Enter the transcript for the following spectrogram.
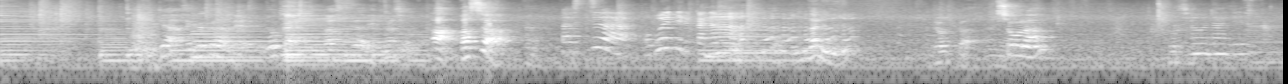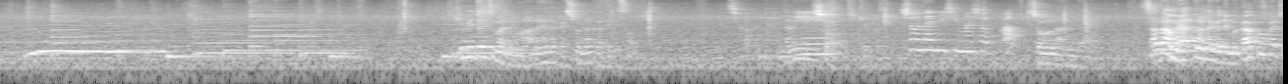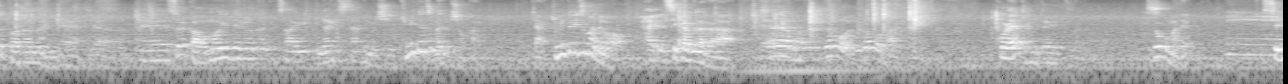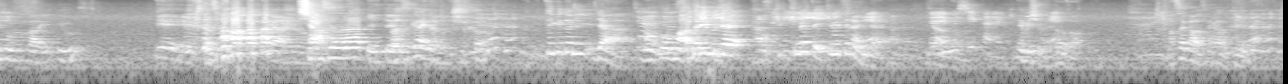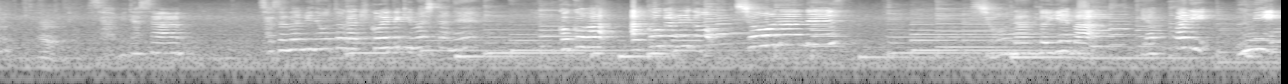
じゃあせっかくなんでどっかバスツアーで行きましょうあバスツアバスツアー覚えてるかな？ー何？にどっか。湘南？湘南ですか？うーん。君といつまでもあの辺なんか湘南ができそう？湘南で何にしよう？結局。湘南にしましょうか？湘南で。サダもやってるんだけど今学校がちょっとわかんないんで、じゃえーそれか思い出のさなぎさでもいいし君といつまででしょうか？じゃあ君といつまでも、はい。せっかくだから、あそれはどこどこまで？これ？君といつどこまで？えー。セリフは言う？幸せだなって言ってバスガイドの人。適当にじゃあじゃあもうもうアドリブではい。もう決めて決めてないんで。じゃあ MC からいきます MC ね。までどうぞ。はい。浅川坂田天下はい。さあ皆さん。さざ波の音が聞こえてきましたね。ここは憧れの湘南です。湘南といえばやっぱり海。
